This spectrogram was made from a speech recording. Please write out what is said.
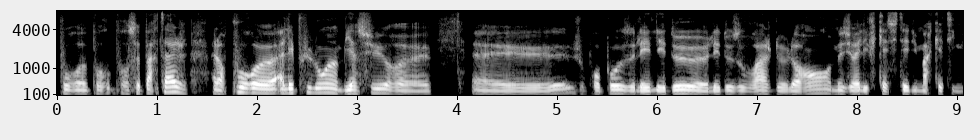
pour, pour, ce partage. Alors pour aller plus loin, bien sûr, je vous propose les, deux, les deux ouvrages de Laurent, Mesurer l'efficacité du marketing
